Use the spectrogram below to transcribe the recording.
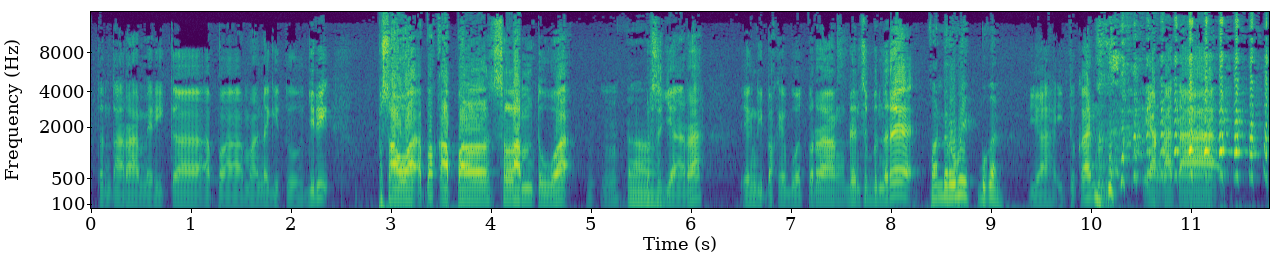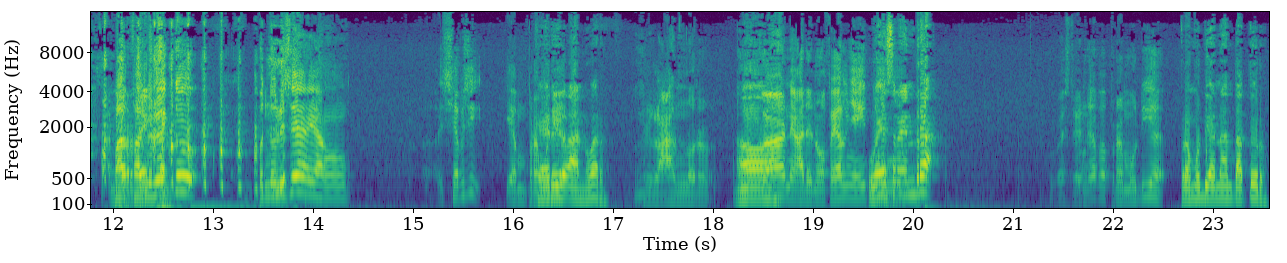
tentara Amerika apa mana gitu. Jadi pesawat apa kapal selam tua Ah. bersejarah yang dipakai buat perang dan sebenarnya Van der Wijk bukan? ya itu kan yang kata Van Van der Wijk Beeken. tuh penulisnya yang siapa sih yang Pramudia Anwar. Cheryl Anwar bukan yang ada novelnya itu Wes Rendra. Wes Rendra apa Pramudia Pramudia Nantatur.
